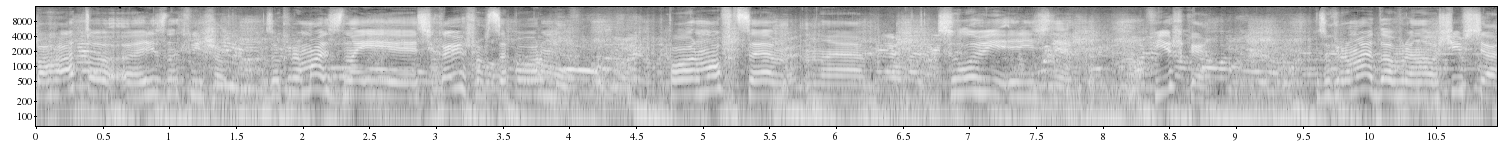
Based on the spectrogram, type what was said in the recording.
багато е, різних фішок. Зокрема, з найцікавіших це повермув. Повермув це е, силові різні фішки. Зокрема, я добре навчився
